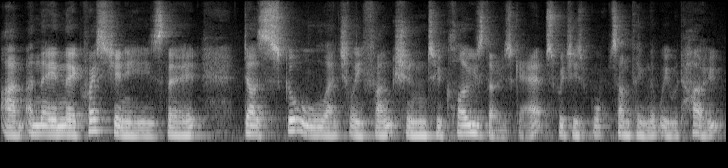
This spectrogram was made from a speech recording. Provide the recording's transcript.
Um, and then their question is that does school actually function to close those gaps, which is something that we would hope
